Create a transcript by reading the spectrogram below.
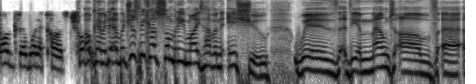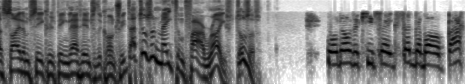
thugs that want to cause trouble. Okay, but, but just because somebody might have an issue with the amount of uh, asylum seekers being let into the country, that doesn't make them far right, does it? Well, those who keep saying send them all back,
